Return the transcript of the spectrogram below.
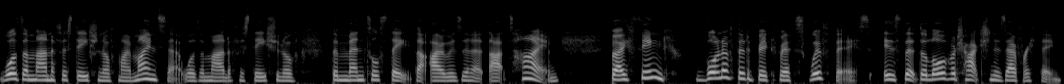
was a manifestation of my mindset, was a manifestation of the mental state that I was in at that time. But I think one of the big myths with this is that the law of attraction is everything,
